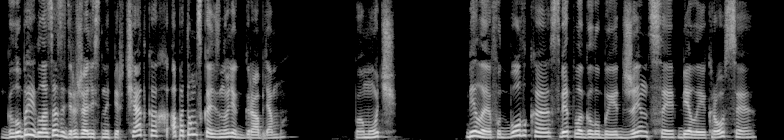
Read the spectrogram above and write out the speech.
Голубые глаза задержались на перчатках, а потом скользнули к граблям. «Помочь?» Белая футболка, светло-голубые джинсы, белые кроссы.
